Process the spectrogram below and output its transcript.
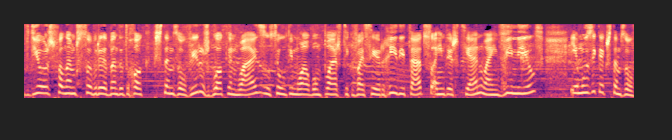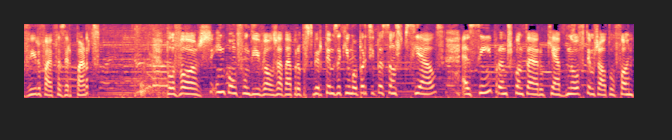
Vivo de hoje falamos sobre a banda de rock que estamos a ouvir, os Glock Wise. O seu último álbum plástico vai ser reeditado ainda este ano em vinil e a música que estamos a ouvir vai fazer parte pela voz inconfundível, já dá para perceber que temos aqui uma participação especial. Assim, para nos contar o que há de novo, temos ao telefone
